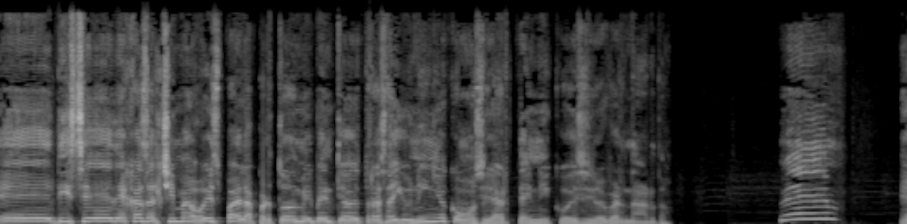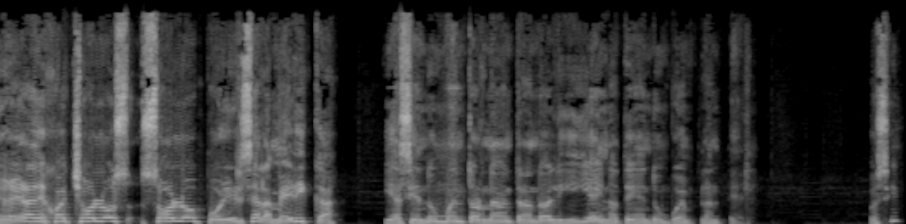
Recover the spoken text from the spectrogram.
Eh, dice, dejas al Chima Ruiz para el apertura 2022 y traes a un niño como auxiliar técnico, dice Luis Bernardo. Eh, Herrera dejó a Cholos solo por irse al América y haciendo un buen torneo entrando a liguilla y no teniendo un buen plantel. Pues sí,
